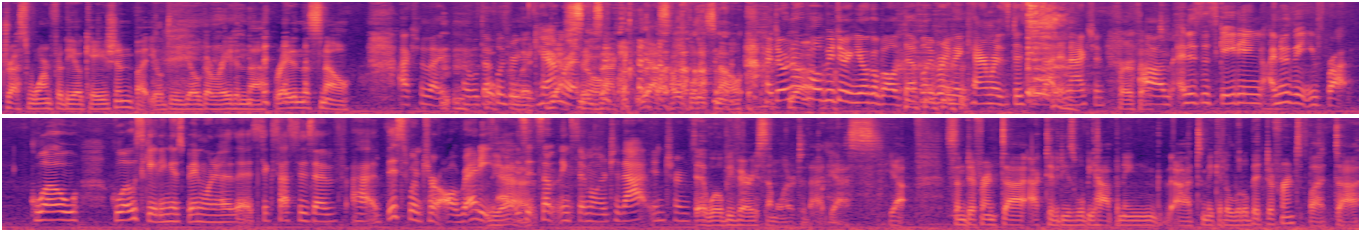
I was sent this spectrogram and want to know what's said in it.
dress warm for the occasion, but you'll do yoga right in the right in the snow. Actually, I, I will definitely bring the Hopefully. cameras. Yes, exactly. yes, hopefully snow. I don't know if Yeah. I'll be doing yoga, but I'll definitely bring the cameras to see that in action. Perfect. Um, and is the skating? I know that you've brought glow. Glow skating has been one of the successes of uh, this winter already. Uh, Yeah. is it something similar to that in terms of? It will be very similar to that, yes. Yeah. Some different uh, activities will be happening uh, to make it a little bit different, but uh,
